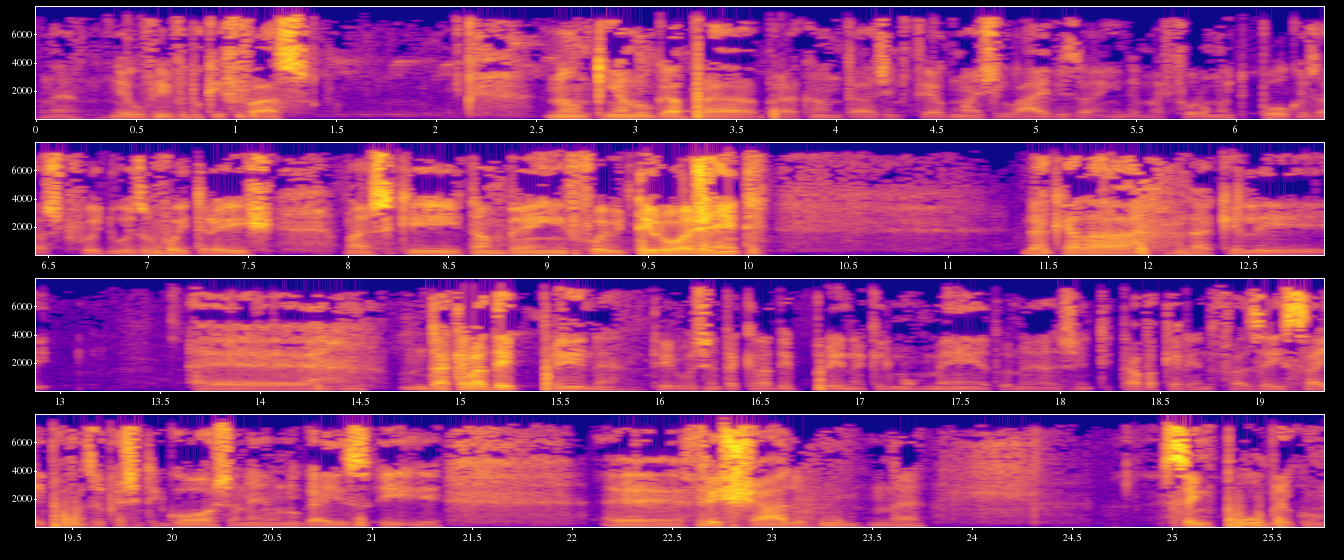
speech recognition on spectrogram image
né? Eu vivo do que faço. Não tinha lugar para cantar. A gente fez algumas lives ainda, mas foram muito poucas. Acho que foi duas ou foi três, mas que também foi tirou a gente daquela daquele é, daquela deprê, né? Tirou a gente daquela deprê naquele momento, né? A gente estava querendo fazer isso aí para fazer o que a gente gosta, né? Um lugar e, é, fechado, né? Sem público,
